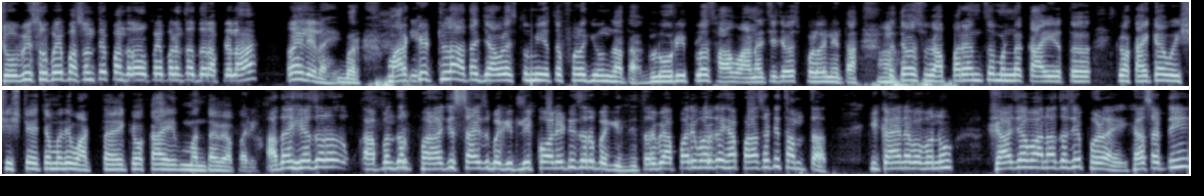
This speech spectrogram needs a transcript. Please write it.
चोवीस रुपये पासून ते पंधरा रुपयापर्यंत दर आपल्याला हा राहिलेला आहे. मार्केटला आता ज्यावेळेस तुम्ही याचं फळ घेऊन जाता ग्लोरी प्लस हा वाणाचे ज्यावेळेस फळं नेता तर. त्यावेळेस व्यापाऱ्यांचं म्हणणं काय येतं? किंवा काय काय वैशिष्ट्य याच्यामध्ये वाटतंय? किंवा काय म्हणताय व्यापारी? आता हे जर आपण जर फळाची साईज बघितली क्वालिटी जर बघितली तर व्यापारी वर्ग ह्या फळासाठी थांबतात. की काय नाही बाबांनो ह्या ज्या वाहनाचं जे फळ आहे ह्यासाठी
